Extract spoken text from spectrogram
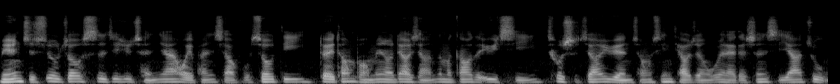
美元指数周四继续承压，尾盘小幅收低，对通膨没有料想那么高的预期，促使交易员重新调整未来的升息压注。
